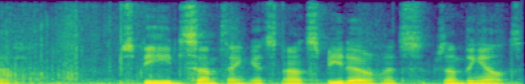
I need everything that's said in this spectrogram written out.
is. Speed something. It's not Speedo. It's something else.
